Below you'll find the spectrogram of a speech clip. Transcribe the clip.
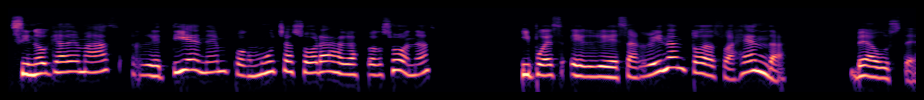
sino que además retienen por muchas horas a las personas y pues les arruinan toda su agenda. Vea usted.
